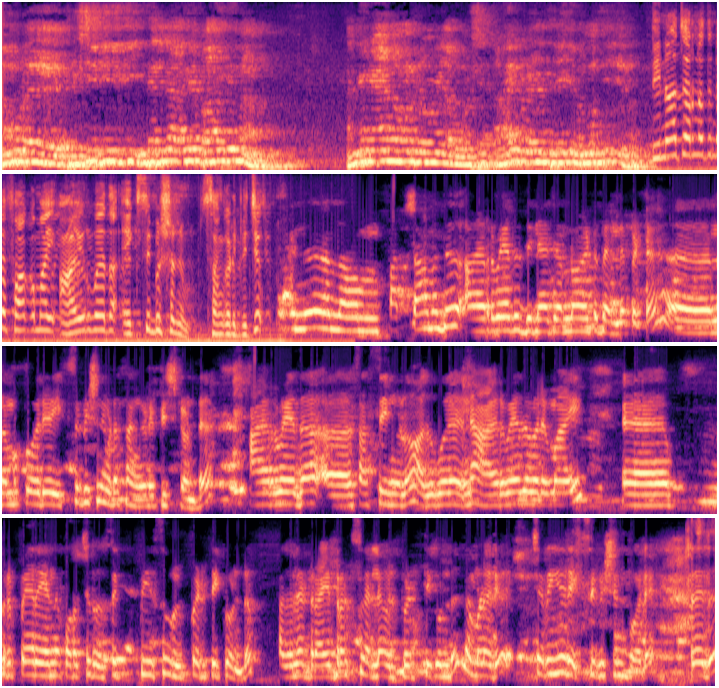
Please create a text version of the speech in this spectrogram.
നമ്മുടെ കൃഷി രീതി ഇതെല്ലാം അതിനെ ബാധിക്കുന്നതാണ്. അങ്ങനെയാണ് നമ്മൾ രോഗിയാകുന്നത് ദിനാചരണത്തിന്റെ ഭാഗമായി ആയുർവേദ എക്സിബിഷനും സംഘടിപ്പിച്ചു ഇന്ന് പത്താമത് ആയുർവേദ ദിനാചരണവുമായിട്ട് ബന്ധപ്പെട്ട് നമുക്ക് ഒരു എക്സിബിഷൻ ഇവിടെ സംഘടിപ്പിച്ചിട്ടുണ്ട്. ആയുർവേദ സസ്യങ്ങളും അതുപോലെ തന്നെ ആയുർവേദപരമായി പ്രിപ്പയർ ചെയ്യുന്ന കുറച്ച് റെസിപ്പീസ് ഉൾപ്പെടുത്തിക്കൊണ്ട് അതുപോലെ ഡ്രൈ ഡ്രഗ്സും എല്ലാം ഉൾപ്പെടുത്തിക്കൊണ്ട് നമ്മളൊരു ചെറിയൊരു എക്സിബിഷൻ പോലെ അതായത്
